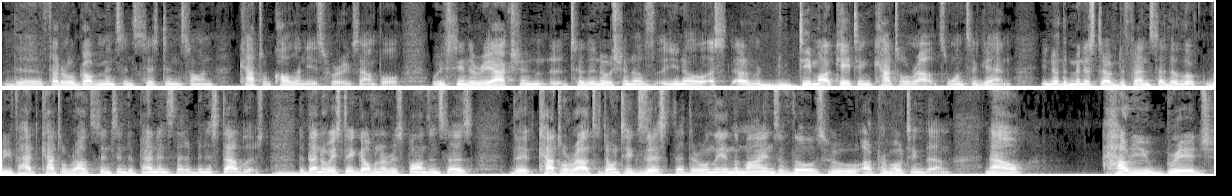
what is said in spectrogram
the federal government's insistence on cattle colonies, for example. We've seen the reaction to the notion of, you know, a, a demarcating cattle routes once again. You know, the Minister of Defense said that, look, we've had cattle routes since independence that have been established. Mm. The Benue State Governor responds and says that cattle routes don't exist, that they're only in the minds of those who are promoting them. Now, how do you bridge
